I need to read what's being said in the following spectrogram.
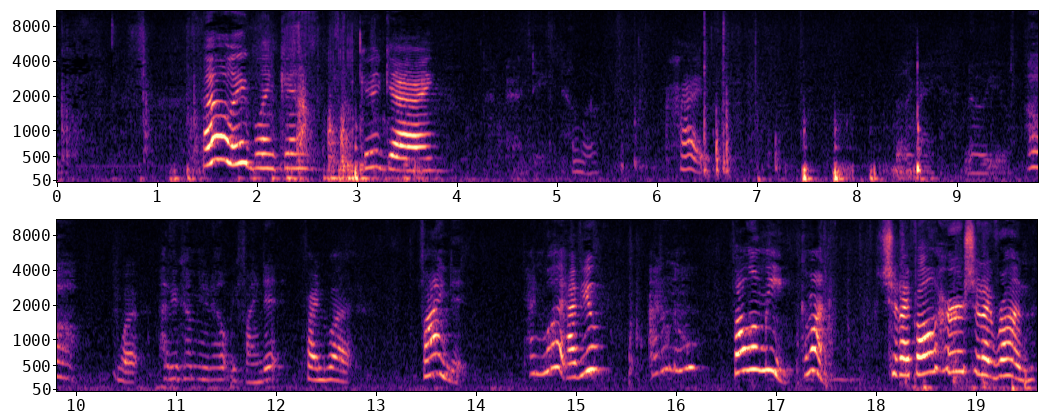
Blinken. Oh, hey, Blinken. Good guy. Hello. Hi. I feel like I know you. what? Have you come here to help me find it? Find what? Find it. Find what? Have you? I don't know. Follow me. Come on. Should I follow her or should I run?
